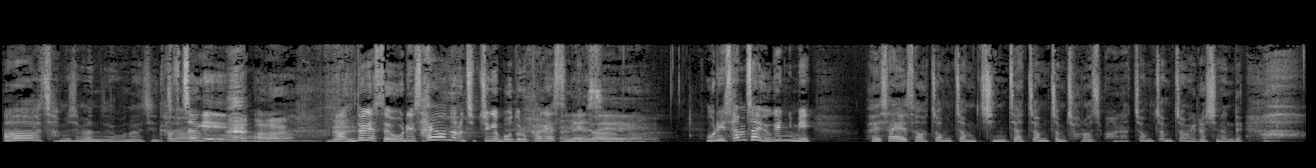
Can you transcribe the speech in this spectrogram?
아, 잠시만요. 오늘 진짜. 갑자기. 아, 네. 안 되겠어요. 우리 사연으로 집중해 보도록 하겠습니다. 네. 우리 3462님이 회사에서 점점 진짜 점점 저러지 마라 점점점 이러시는데 아,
